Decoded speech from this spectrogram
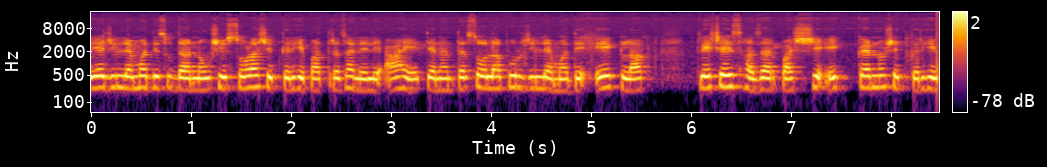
या जिल्ह्यामध्ये सुद्धा नऊशे सोळा शेतकरी हे पात्र झालेले आहेत. त्यानंतर सोलापूर जिल्ह्यामध्ये एक लाख त्रेचाळीस हजार पाचशे एक्क्याण्णव शेतकरी हे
